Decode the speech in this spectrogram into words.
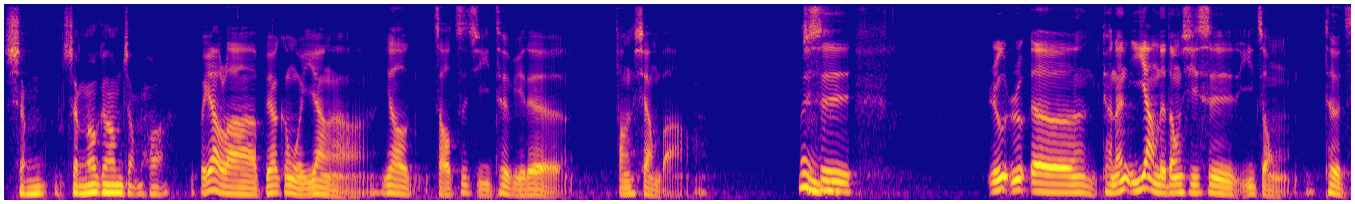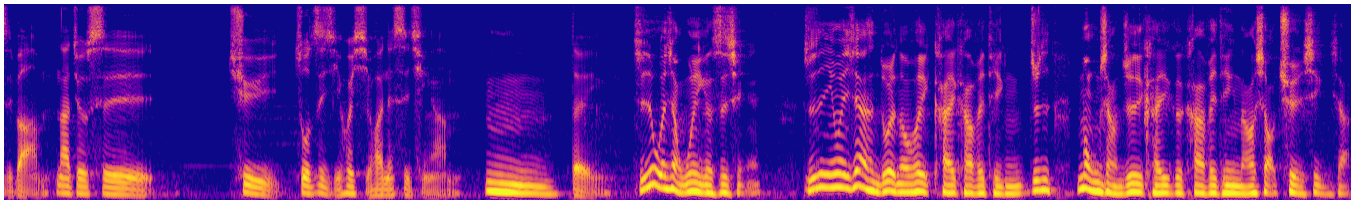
想想要跟他们讲的话？不要啦，不要跟我一样啊，要找自己特别的方向吧。就是如如呃，可能一样的东西是一种特质吧，那就是去做自己会喜欢的事情啊。嗯，对，其实我很想问一个事情、哎，就是因为现在很多人都会开咖啡厅，就是梦想就是开一个咖啡厅，然后小确幸一下。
